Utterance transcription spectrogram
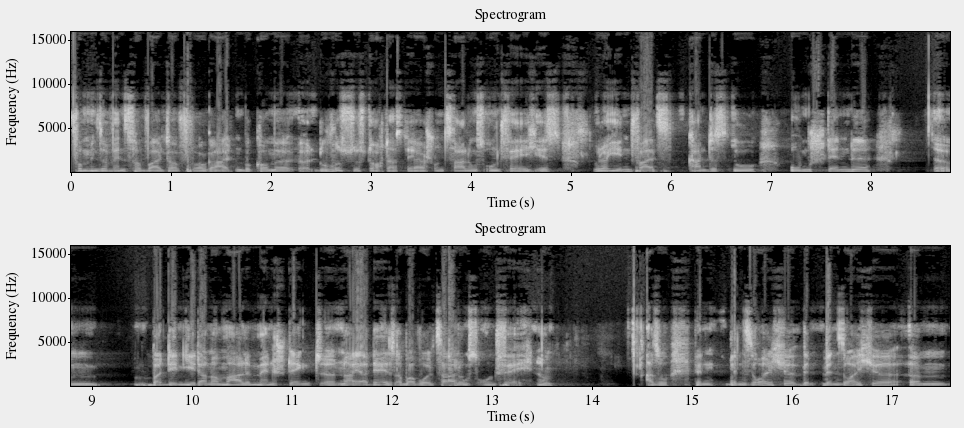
vom Insolvenzverwalter vorgehalten bekomme, äh, du wusstest doch, dass der schon zahlungsunfähig ist. Oder jedenfalls kanntest du Umstände, ähm, bei denen jeder normale Mensch denkt, äh, naja, der ist aber wohl zahlungsunfähig. Ne? Also wenn, wenn solche, wenn, wenn solche ähm,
